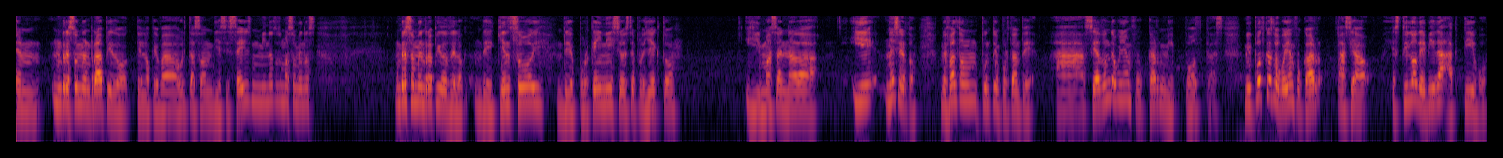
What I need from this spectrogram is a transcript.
en un resumen rápido, que en lo que va ahorita son 16 minutos más o menos. Un resumen rápido de, lo, de quién soy, de por qué inicio este proyecto y más en nada. Y no es cierto, me falta un punto importante. ¿Hacia dónde voy a enfocar mi podcast? Mi podcast lo voy a enfocar hacia estilo de vida activo,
